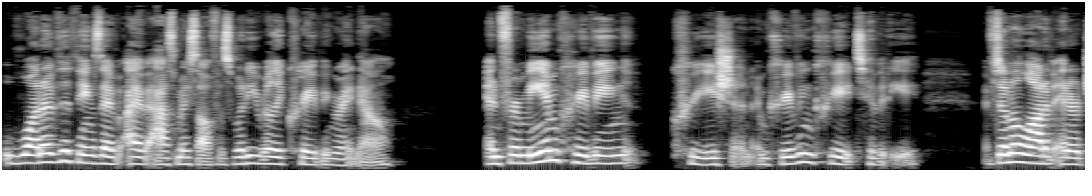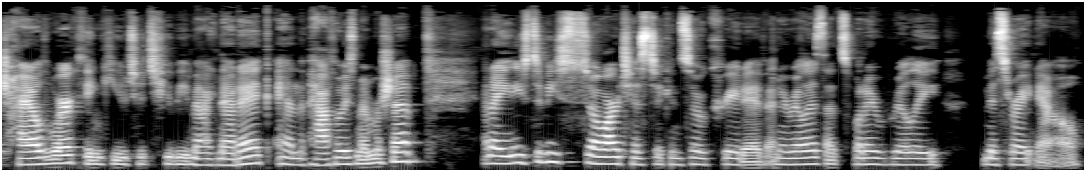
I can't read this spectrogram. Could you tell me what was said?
One of the things I've, I've asked myself is, what are you really craving right now? And for me, I'm craving creation. I'm craving creativity. I've done a lot of inner child work. Thank you to To Be Magnetic and the Pathways membership. And I used to be so artistic and so creative. And I realized that's what I really miss right now.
